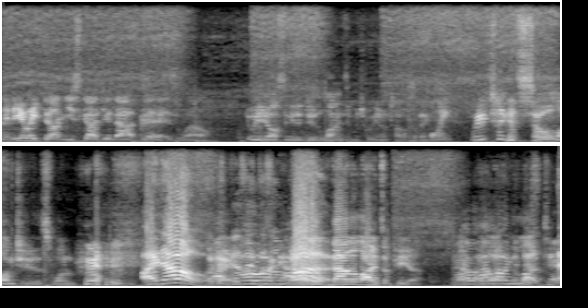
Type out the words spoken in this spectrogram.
You're nearly done. You just gotta do that bit as well. We also need to do the lines in between on top of the things. point. We've taken so long to do this one. I know. Okay. Because it doesn't now, the, now the lines appear. Like, how the long did this take?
